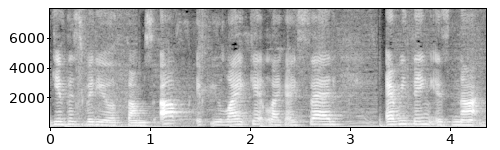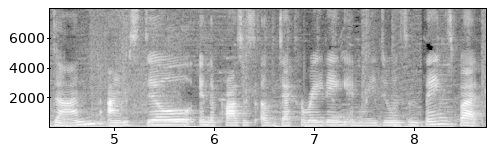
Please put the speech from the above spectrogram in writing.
give this video a thumbs up if you like it. Like I said, everything is not done. I'm still in the process of decorating and redoing some things, but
